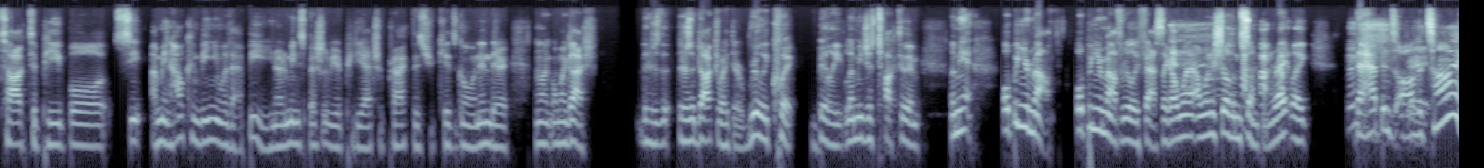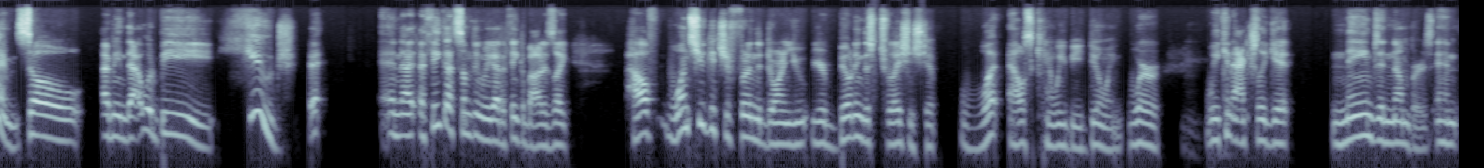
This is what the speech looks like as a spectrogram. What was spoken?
talk to people. See, I mean, how convenient would that be? You know what I mean? Especially if you're a pediatric practice, your kids going in there and like, oh my gosh, there's a, there's a doctor right there. Really quick, Billy. Let me just talk to them. Let me open your mouth. Open your mouth really fast. Like I want I want to show them something, right? Like that happens all right. the time. So I mean, that would be huge. And I, I think that's something we got to think about is like how once you get your foot in the door and you you're building this relationship, what else can we be doing where hmm. we can actually get names and numbers. And,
